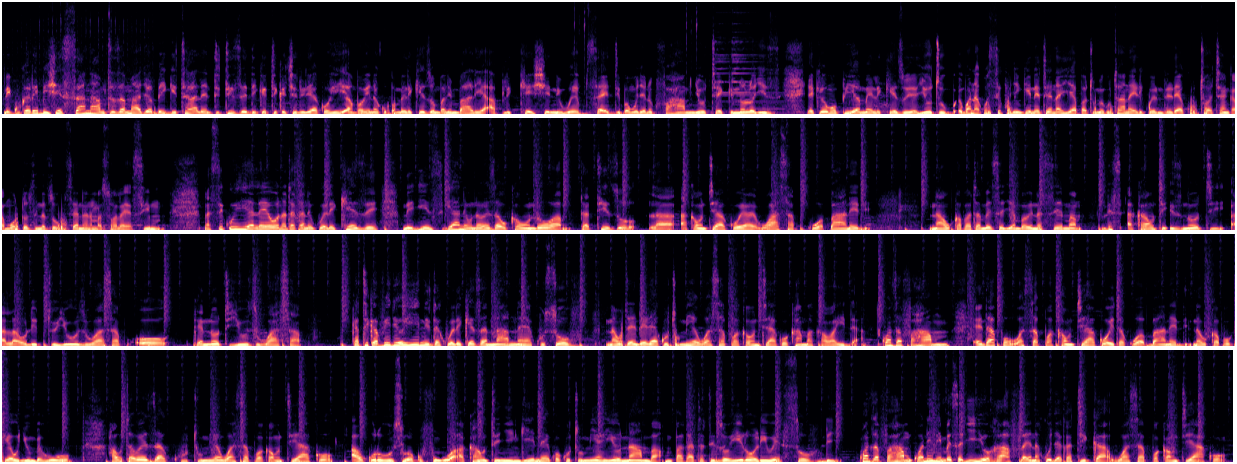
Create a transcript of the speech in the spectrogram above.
Nikukaribishe sana mtazamaji wa Big Talent TZ katika chaneli yako hii ambayo inakupa maelekezo mbalimbali ya application, website pamoja na kufahamu new technologies yakiwemo pia maelekezo ya YouTube. E bwana, kwa siku nyingine tena hii hapa tumekutana ili kuendelea kutoa changamoto zinazohusiana na masuala ya simu. Na siku hii ya leo nataka nikuelekeze ni jinsi gani unaweza ukaondoa tatizo la akaunti yako ya WhatsApp kuwa banned na ukapata message ambayo inasema this account is not allowed to use WhatsApp or cannot use WhatsApp. Katika video hii nitakuelekeza namna ya kusovu na utaendelea kutumia WhatsApp account yako kama kawaida. Kwanza fahamu, endapo WhatsApp account yako itakuwa banned na ukapokea ujumbe huo, hautaweza kutumia WhatsApp account yako au kuruhusiwa kufungua account nyingine kwa kutumia hiyo namba mpaka tatizo hilo liwe solved. Kwanza fahamu kwa nini message hiyo ghafla inakuja katika WhatsApp account yako.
